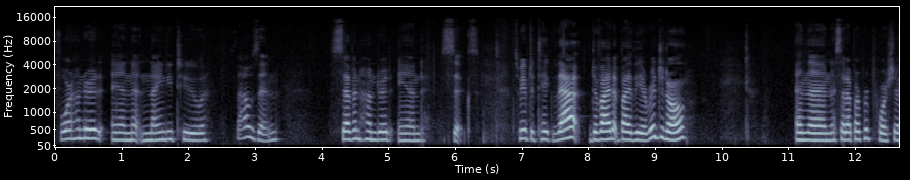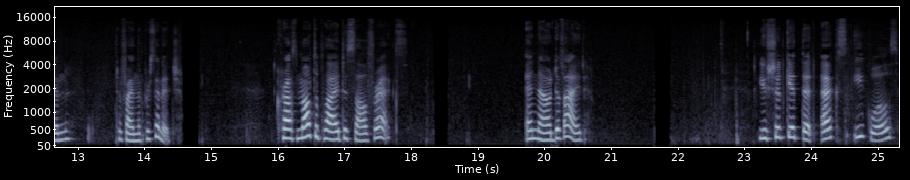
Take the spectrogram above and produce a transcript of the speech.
four hundred and ninety-two thousand seven hundred and six. So we have to take that, divide it by the original, and then set up our proportion to find the percentage. Cross multiply to solve for x. And now divide. You should get that x equals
